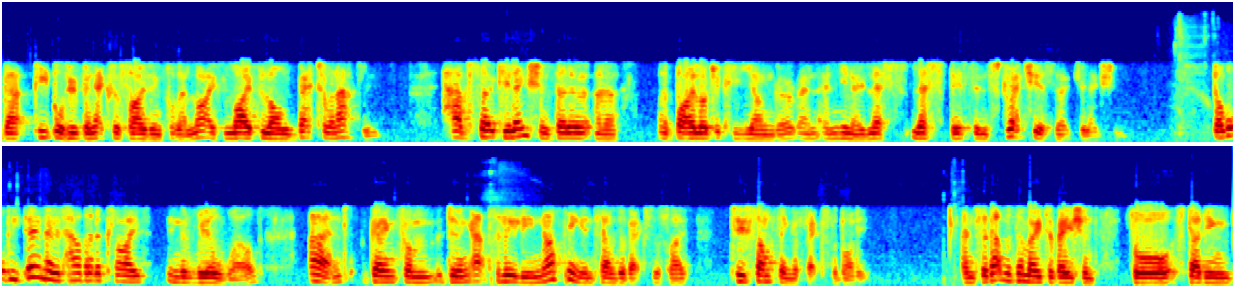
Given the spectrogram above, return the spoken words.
that people who've been exercising for their life, lifelong veteran athletes, have circulations that are, uh, are biologically younger and, and you know less less stiff and stretchier circulation. But what we don't know is how that applies in the real world, and going from doing absolutely nothing in terms of exercise to something affects the body. And so that was the motivation for studying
